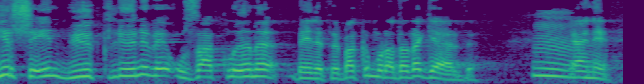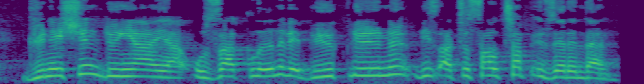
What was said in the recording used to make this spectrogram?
bir şeyin büyüklüğünü ve uzaklığını belirtir. Bakın burada da geldi. Yani güneşin dünyaya uzaklığını ve büyüklüğünü biz açısal çap üzerinden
